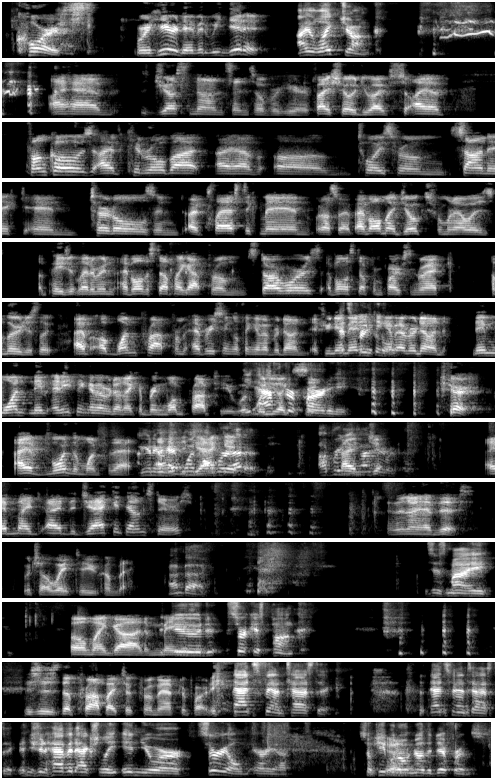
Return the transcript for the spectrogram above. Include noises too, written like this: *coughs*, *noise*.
Of course. We're here, David. We did it. I like junk. *laughs* I have just nonsense over here. If I showed you, I have so I have Funkos, I have Kidrobot, I have uh, toys from Sonic and Turtles, and I have Plastic Man. What else? Do I have? I have all my jokes from when I was a page at Letterman. I have all the stuff I got from Star Wars. I have all the stuff from Parks and Rec. I'm literally just like I have a one prop from every single thing I've ever done. If you name That's anything cool. I've ever done, name one, name anything I've ever done. I can bring one prop to you. What The would you like after party. *laughs* Sure. I have more than one for that. I'm gonna go get the one while we're at it. I'll bring I you my ja- favorite thing. I have my I have the jacket downstairs. *laughs* and then I have this, which I'll wait till you come back. I'm back. This is my Oh my god, amazing. dude circus punk. *laughs* This is the prop I took from after party. *laughs* That's fantastic. That's fantastic. And you should have it actually in your cereal area so I people should. don't know the difference.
